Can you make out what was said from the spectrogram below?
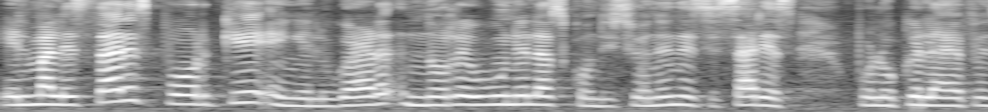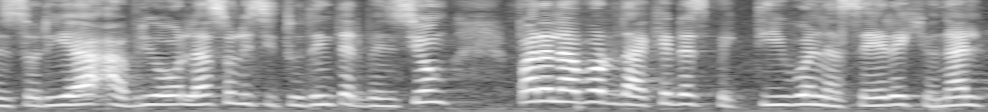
El malestar es porque en el lugar no reúne las condiciones necesarias, por lo que la Defensoría abrió la solicitud de intervención para el abordaje respectivo en la sede regional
